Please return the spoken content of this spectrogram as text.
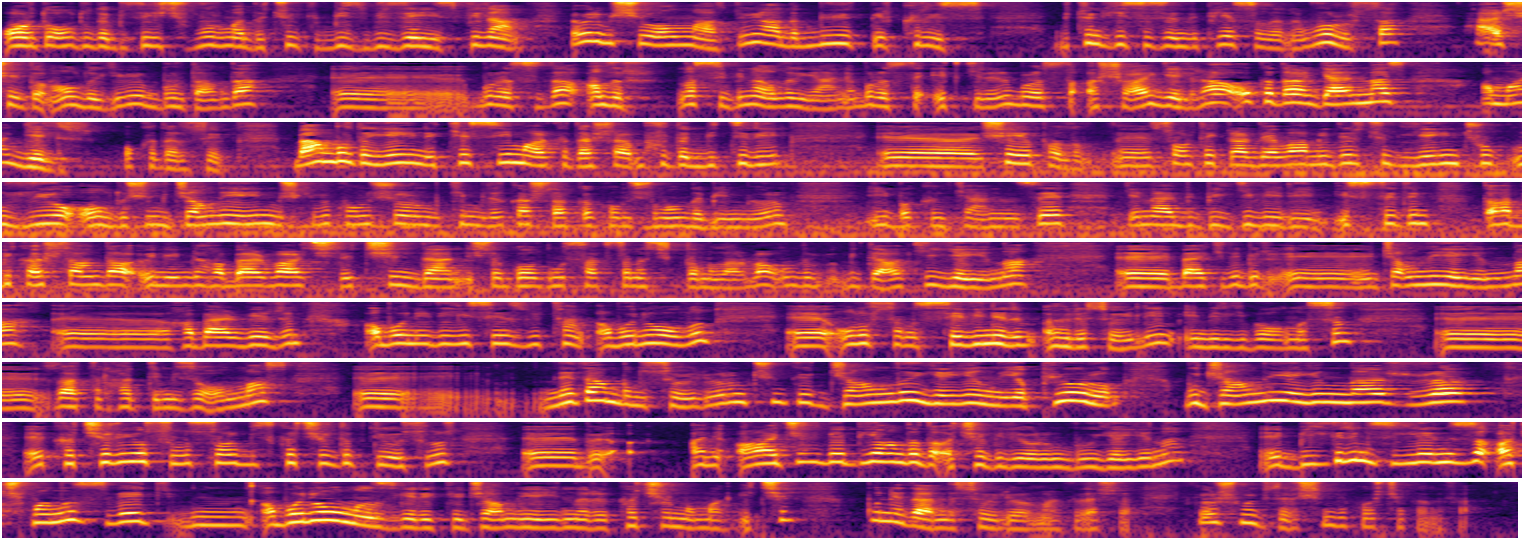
orada oldu da bizi hiç vurmadı çünkü biz bizeyiz filan. Öyle bir şey olmaz. Dünyada büyük bir kriz bütün hisse senedi piyasalarını vurursa her şeyden olduğu gibi buradan da e, burası da alır. Nasibini alır yani. Burası da etkilenir. Burası da aşağı gelir. Ha o kadar gelmez ama gelir. O kadar söyleyeyim. Ben burada yayını keseyim arkadaşlar. Burada bitireyim. Ee, şey yapalım. Ee, sonra tekrar devam ederiz. Çünkü yayın çok uzuyor oldu. Şimdi canlı yayınmış gibi konuşuyorum. Kim bilir kaç dakika konuştum onu da bilmiyorum. İyi bakın kendinize. Genel bir bilgi vereyim istedim. Daha birkaç tane daha önemli haber var. İşte Çin'den, işte Goldman Sachs'tan açıklamalar var. Onu da bir dahaki yayına e, belki de bir e, canlı yayınla e, haber veririm. Abone değilseniz lütfen abone olun. E, olursanız sevinirim öyle söyleyeyim. Emir gibi olmasın. E, zaten haddimize olmaz. E, neden bunu söylüyorum? Çünkü canlı yayın yapıyorum. Bu canlı yayınları e, kaçırıyorsunuz. Sonra biz kaçırdık diyorsunuz. E, hani acil ve bir anda da açabiliyorum bu yayını. E, bildirim zillerinizi açmanız ve m, abone olmanız gerekiyor canlı yayınları kaçırmamak için. Bu nedenle söylüyorum arkadaşlar. Görüşmek üzere. Şimdi hoşçakalın efendim.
